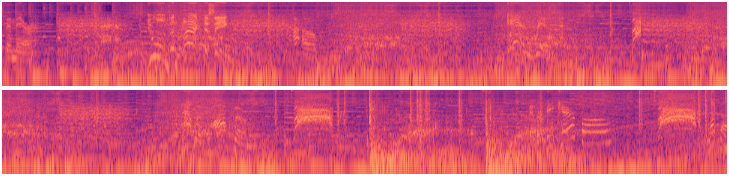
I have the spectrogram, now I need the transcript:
what's in there. You've been practicing! Uh-oh. And ribbed. That was awesome. Better be careful. What the?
